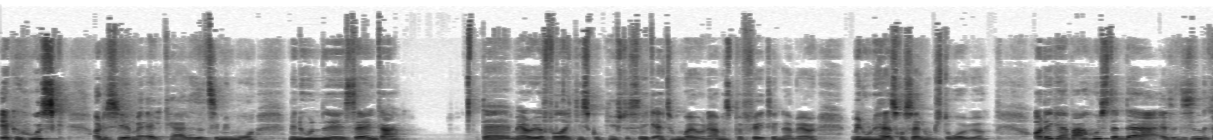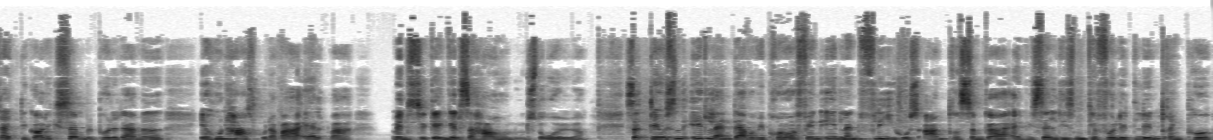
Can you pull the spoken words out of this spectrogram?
Jeg kan huske, og det siger jeg med al kærlighed til min mor, men hun øh, sagde engang, da Mary og Frederik de skulle giftes, ikke? at hun var jo nærmest perfekt, den der Mary, men hun havde trods alt nogle store ører. Og det kan jeg bare huske den der, altså det er sådan et rigtig godt eksempel på det der med, ja hun har sgu da bare alt, var, men til gengæld så har hun nogle store ører. Så det er jo sådan et eller andet der, hvor vi prøver at finde en eller anden fli hos andre, som gør, at vi selv ligesom kan få lidt lindring på,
